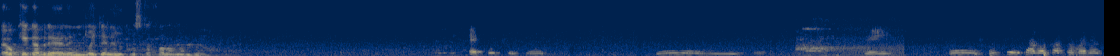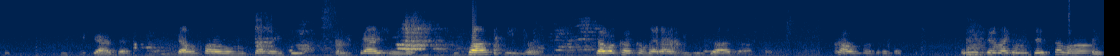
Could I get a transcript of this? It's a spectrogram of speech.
É o que, Gabriela? Eu não tô entendendo o que você tá falando, André. É porque o, o, o senhor tava com a câmera desligada estavam falando somente isso pra gente. Tipo assim, ó. Com a câmera desligada. Calma, o vídeo é mais ou menos desse tamanho.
